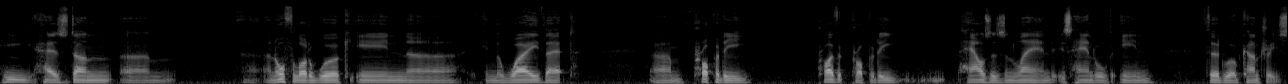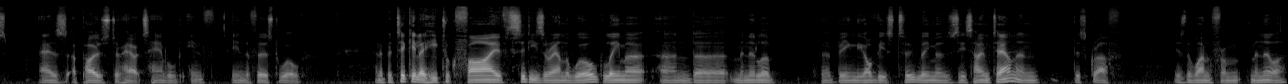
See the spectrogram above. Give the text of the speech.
he has done um, an awful lot of work in, uh, in the way that um, property private property, houses and land, is handled in third world countries as opposed to how it's handled in, in the first world. And in particular, he took five cities around the world, Lima and uh, Manila uh, being the obvious two. Lima is his hometown, and this graph is the one from Manila,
